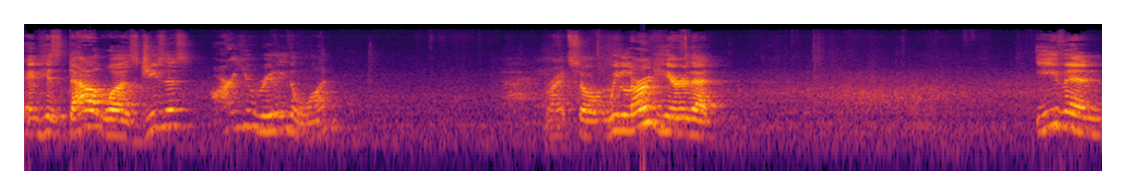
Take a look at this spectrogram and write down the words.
And his doubt was, Jesus, are you really the one? Right? So we learn here that even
